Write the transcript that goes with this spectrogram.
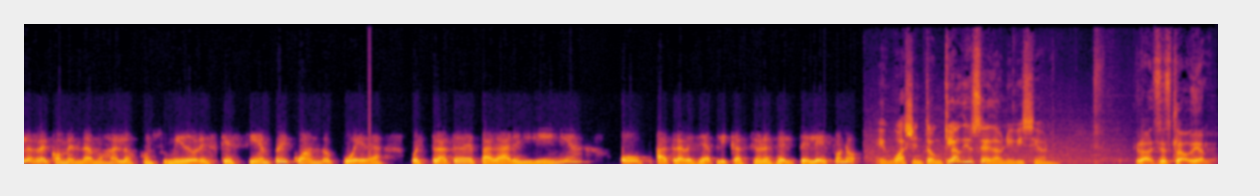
Le recomendamos a los consumidores que siempre y cuando pueda, pues trate de pagar en línea o a través de aplicaciones del teléfono. En Washington, Claudio Seda, Univisión. Gracias, Claudia.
